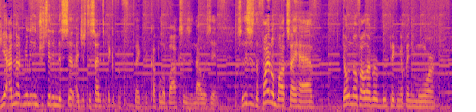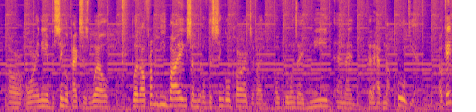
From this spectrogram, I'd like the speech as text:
yeah, I'm not really interested in this set, I just decided to pick up a, like a couple of boxes and that was it. So this is the final box I have. Don't know if I'll ever be picking up any more, or, or any of the single packs as well but I'll probably be buying some of the single cards if I of the ones I need and I, that I have not pulled yet. Okay,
